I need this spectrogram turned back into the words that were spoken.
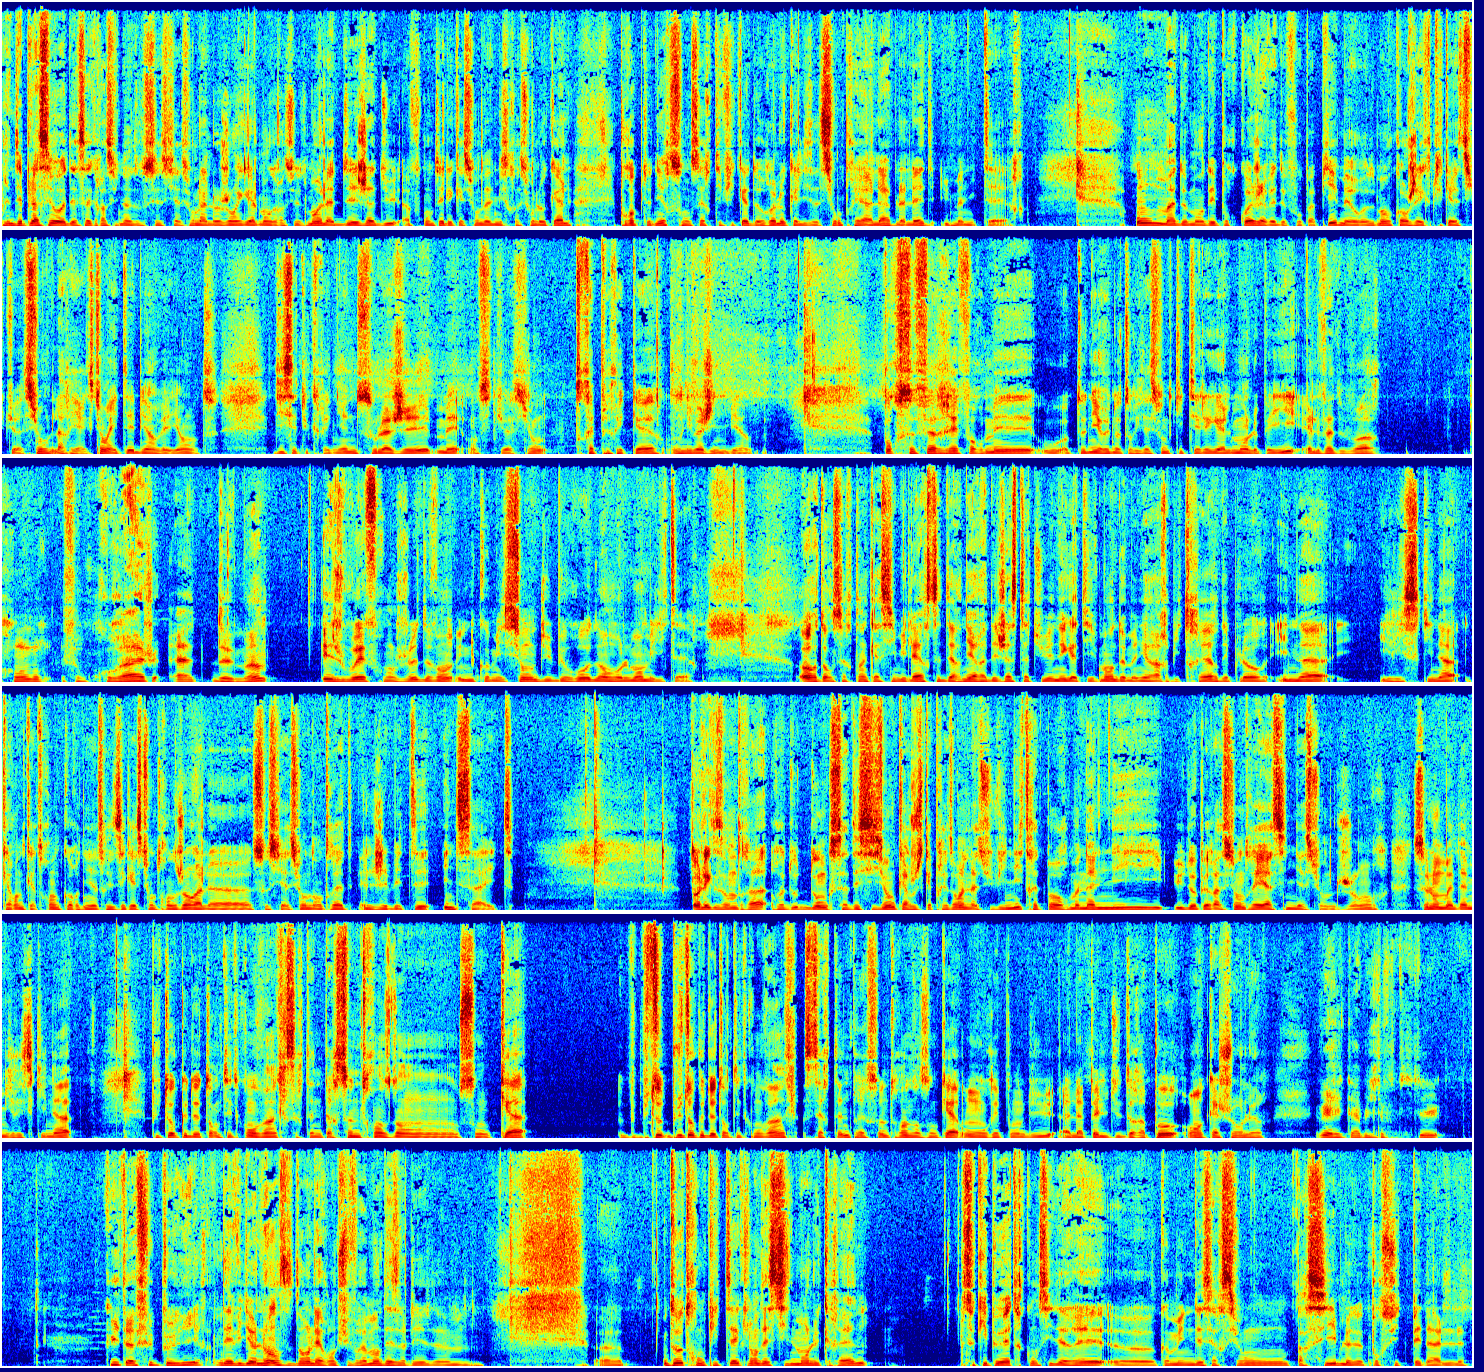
Déplacée à Odessa grâce à une association la logeant également gracieusement, elle a déjà dû affronter les questions de l'administration locale pour obtenir son certificat de relocalisation préalable à l'aide humanitaire. On m'a demandé pourquoi j'avais de faux papiers, mais heureusement, quand j'ai expliqué la situation, la réaction a été bienveillante. Dit cette Ukrainienne soulagée, mais en situation très précaire, on l'imagine bien. Pour se faire réformer ou obtenir une autorisation de quitter légalement le pays, elle va devoir prendre son courage à deux mains et jouer franc jeu devant une commission du bureau d'enrôlement militaire. Or, dans certains cas similaires, cette dernière a déjà statué négativement de manière arbitraire, déplore Ina Iris Kina, 44 ans, coordinatrice des questions transgenres à l'association d'entraide LGBT Insight. Alexandra redoute donc sa décision car jusqu'à présent elle n'a suivi ni traitement hormonal ni eu d'opération de réassignation de genre. Selon Madame Iriskina, plutôt que de tenter de convaincre certaines personnes trans dans son cas, plutôt, que de tenter de convaincre, certaines personnes trans dans son cas ont répondu à l'appel du drapeau en cachant leur véritable identité. Quitte à subvenir des violences dans les rangs. Je suis vraiment désolé de... Euh, D'autres ont quitté clandestinement l'Ukraine, ce qui peut être considéré euh, comme une désertion passible de poursuite pénale.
